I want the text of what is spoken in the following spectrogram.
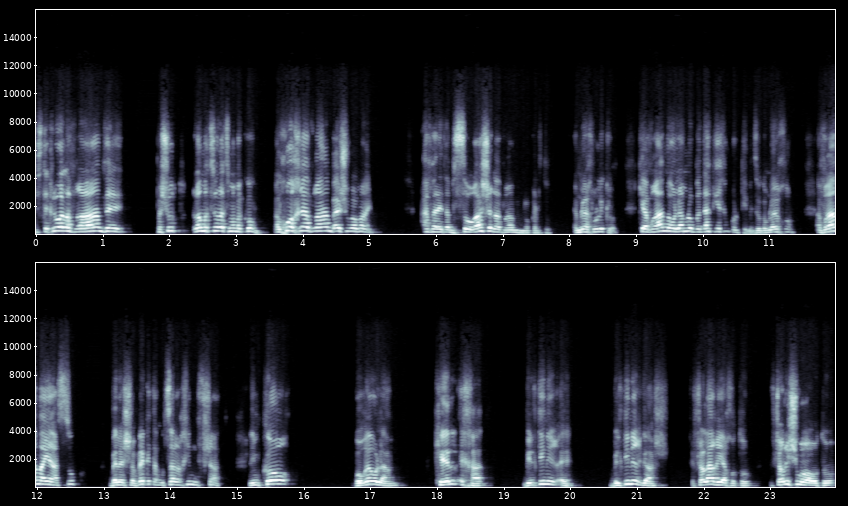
הסתכלו על אברהם ופשוט לא מצאו לעצמם מקום. הלכו אחרי אברהם באש ובמים. אבל את הבשורה של אברהם הם לא קלטו. הם לא יכלו לקלוט. כי אברהם מעולם לא בדק איך הם קולטים את זה, הוא גם לא יכול. אברהם היה עסוק בלשווק את המוצר הכי מופשט, למכור בורא עולם, כל אחד, בלתי נראה, בלתי נרגש, אפשר להריח אותו, אפשר לשמוע אותו,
